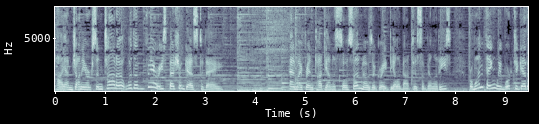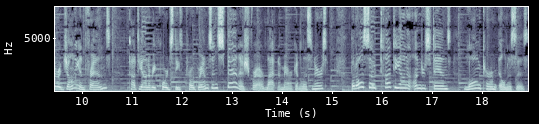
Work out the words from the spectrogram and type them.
Hi, I'm Joni Eareckson Tada with a very special guest today. And my friend Tatiana Sosa knows a great deal about disabilities. For one thing, we work together at Joni and Friends. Tatiana records these programs in Spanish for our Latin American listeners. But also, Tatiana understands long term illnesses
